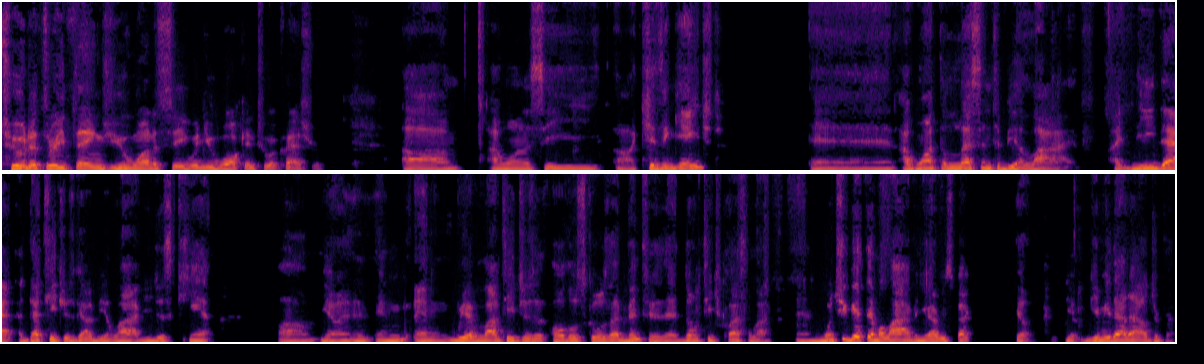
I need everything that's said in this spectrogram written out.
Two to three things you want to see when you walk into a classroom. Um, I want to see uh, kids engaged, and I want the lesson to be alive. I need that. That teacher's got to be alive. You just can't, um, you know. And, and and we have a lot of teachers at all those schools I've been to that don't teach class alive. And once you get them alive and you have respect, you know, you know, give me that algebra.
